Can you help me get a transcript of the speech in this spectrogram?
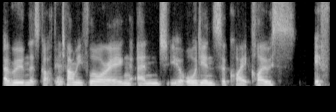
a room that's got tatami flooring and your audience are quite close if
